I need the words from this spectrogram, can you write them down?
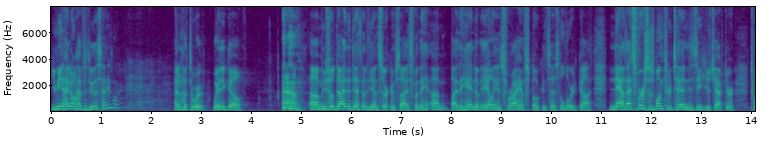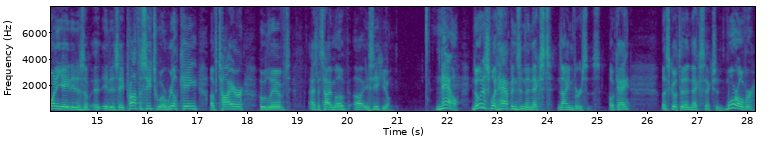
you mean I don't have to do this anymore? I don't have to work. Way to go. um, you shall die the death of the uncircumcised for the, um, by the hand of aliens, for I have spoken, says the Lord God. Now, that's verses 1 through 10, Ezekiel chapter 28. It is, a, it is a prophecy to a real king of Tyre who lived at the time of uh, Ezekiel. Now, notice what happens in the next nine verses, okay? Let's go to the next section. Moreover,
